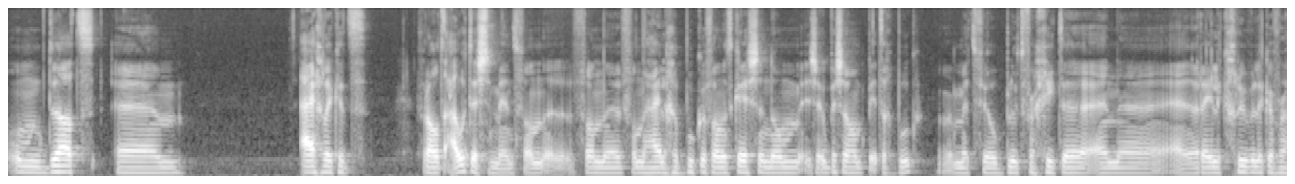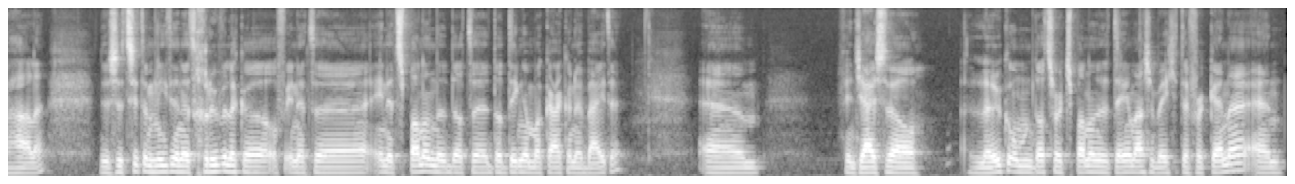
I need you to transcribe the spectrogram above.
Omdat ehm, eigenlijk het, vooral het Oude Testament van, van, van de heilige boeken van het christendom is ook best wel een pittig boek. Met veel bloedvergieten en, en redelijk gruwelijke verhalen. Dus het zit hem niet in het gruwelijke of in het, eh, in het spannende dat, eh, dat dingen elkaar kunnen bijten. Ehm, Ik vind het juist wel leuk om dat soort spannende thema's een beetje te verkennen. En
